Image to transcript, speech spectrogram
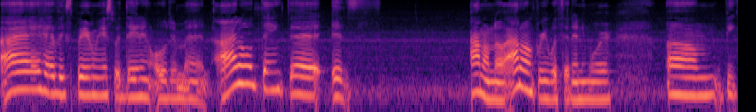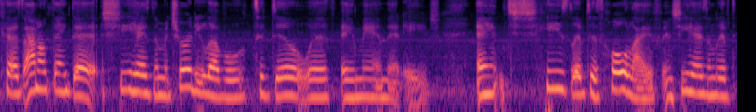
I have experience with dating older men. I don't think that it's. I don't know. I don't agree with it anymore. Um, because I don't think that she has the maturity level to deal with a man that age. And he's lived his whole life, and she hasn't lived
